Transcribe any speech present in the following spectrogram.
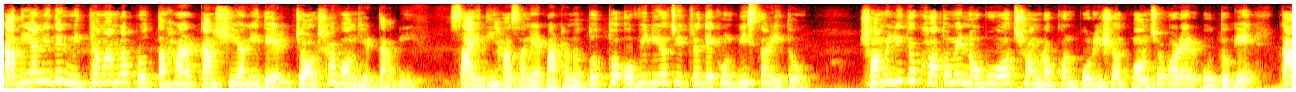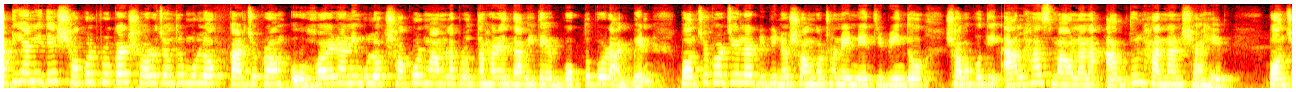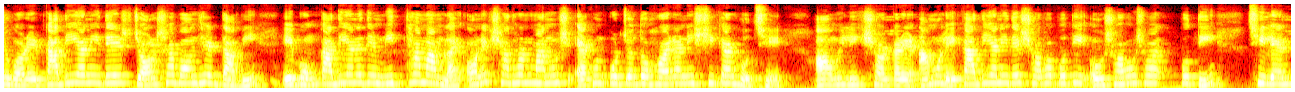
কাদিয়ানিদের মিথ্যা মামলা প্রত্যাহার কাশিয়ানিদের জলসা বন্ধের দাবি। সাইদি হাসানের পাঠানো তথ্য ও ভিডিও চিত্রে দেখুন বিস্তারিত। সম্মিলিত খতমে নবুয়ত সংরক্ষণ পরিষদ পঞ্চগড়ের উদ্যোগে কাদিয়ানিদের সকল প্রকার ষড়যন্ত্রমূলক কার্যক্রম ও হয়রানিমূলক সকল মামলা প্রত্যাহারের দাবিতে বক্তব্য রাখবেন পঞ্চগড় জেলার বিভিন্ন সংগঠনের নেতৃবৃন্দ, সভাপতি আলহাজ মাওলানা আব্দুল হান্নান সাহেব। পঞ্চগড়ের কাদিয়ানিদের জলসা বন্ধের দাবি এবং কাদিয়ানিদের মিথ্যা মামলায় অনেক সাধারণ মানুষ এখন পর্যন্ত হয়রানির শিকার হচ্ছে। আওয়ামী লীগ সরকারের আমলে কাদিয়ানিদের সভাপতি ও সহসভাপতি ছিলেন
